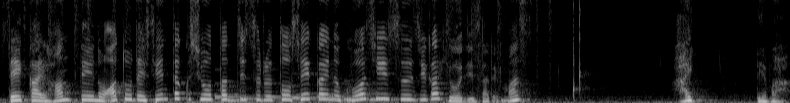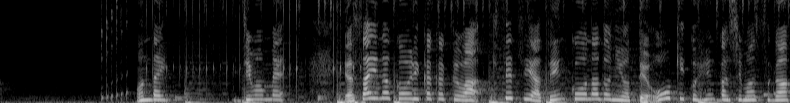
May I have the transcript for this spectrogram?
正解判定の後で選択肢をタッチすると正解の詳しい数字が表示されます。はい。では問題。1問目。野菜の小売価格は季節や天候などによって大きく変化しますが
